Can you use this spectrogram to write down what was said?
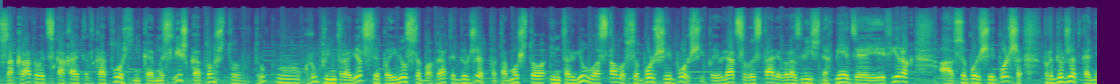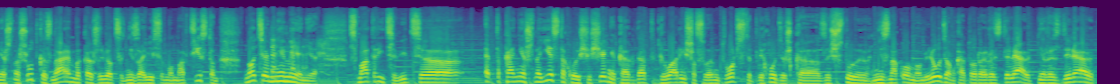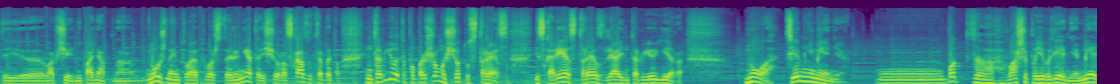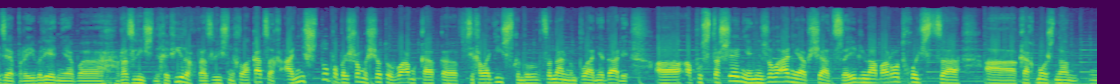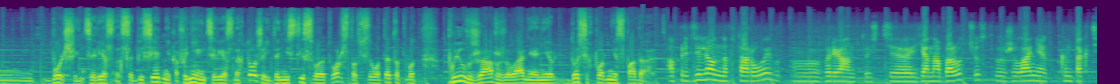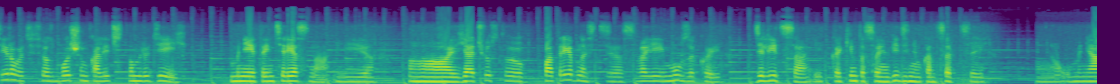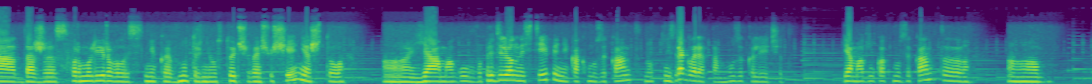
закрадывается какая-то такая плохенькая мыслишка о том, что вдруг у группы интроверсия появился богатый бюджет, потому что интервью у вас стало все больше и больше, и появляться вы стали в различных медиа и эфирах а все больше и больше. Про бюджет, конечно, шутка, знаем мы, как живется независимым артистом, но тем не менее, смотрите, ведь э, это, конечно, есть такое ощущение, когда ты говоришь о своем творчестве, приходишь к зачастую незнакомым людям, которые разделяют, не разделяют, и э, вообще непонятно, нужно им твое творчество или нет, а еще рассказывать об этом. Интервью это по большому счету стресс, и скорее стресс для интервьюера. Но, тем не менее, вот э, ваше появление, медиа проявление в различных эфирах, в различных локациях, они что, по большому счету, вам, как в психологическом, эмоциональном плане дали? А, опустошение, нежелание общаться? Или наоборот, хочется а, как можно больше интересных собеседников, и неинтересных тоже, и донести свое творчество, все вот этот вот пыл, жар, желание не, до сих пор не спадают? Определенно второй э, вариант. То есть э, я, наоборот, чувствую желание контактировать все с большим количеством людей. Мне это интересно. И э, я чувствую потребность э, своей музыкой делиться и каким-то своим видением, концепцией. У меня даже сформулировалось некое внутреннее устойчивое ощущение, что э, я могу в определенной степени, как музыкант, ну не зря говорят, там музыка лечит, я могу как музыкант э, а,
